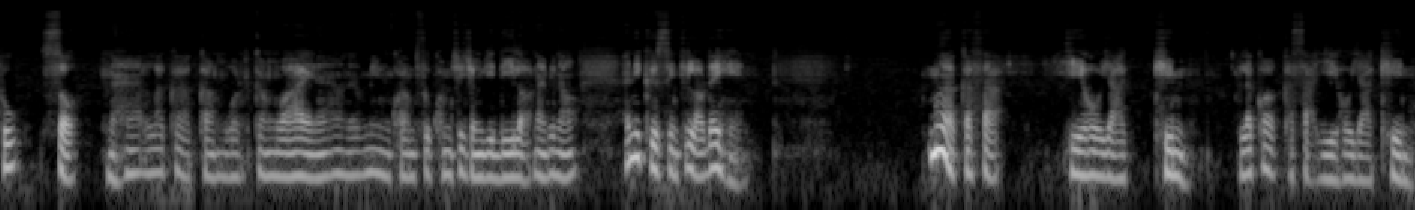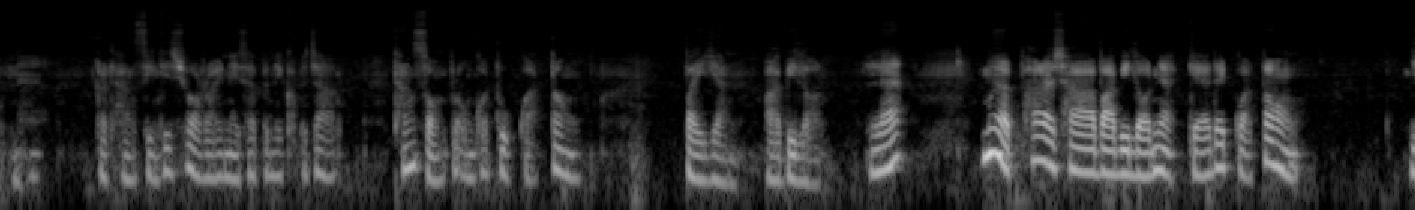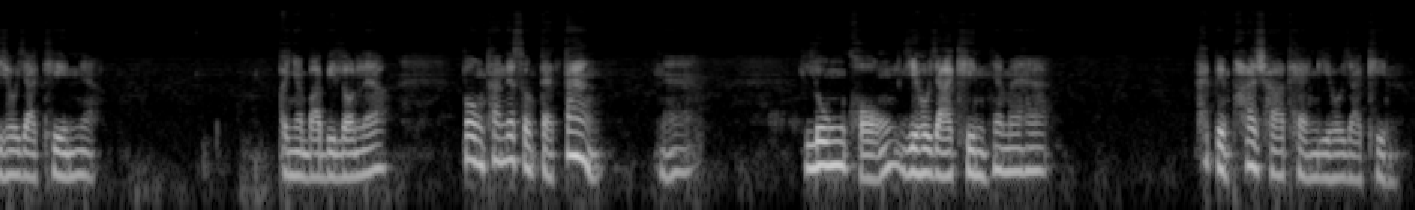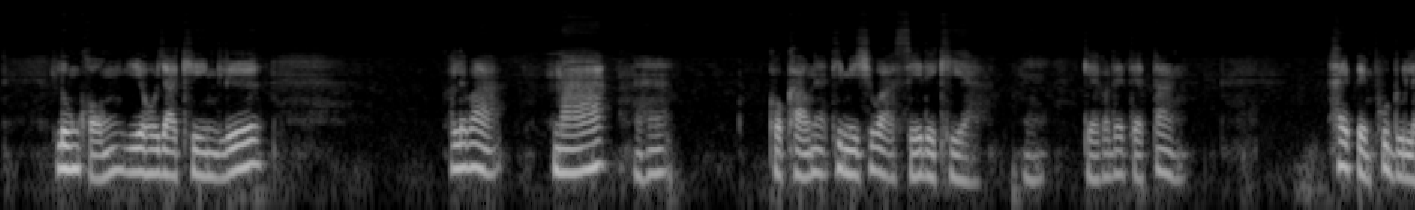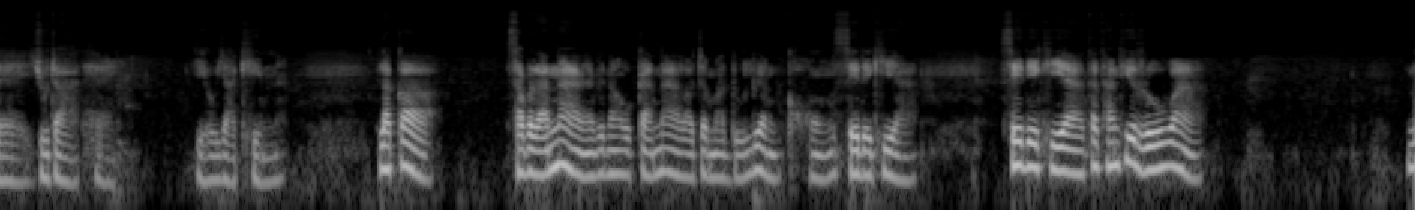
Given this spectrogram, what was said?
ทุกข์โศกนะฮะแล้วก็กังวลกังวายนะแล้วไม่มีความสุขความชื่นชมยินดีหรอกนะพี่น้อง อันนี้คือสิ่งที่เราได้เห็น เมื่อกษัตริย์เยโฮยาคิม และก็กษัตริย์เยโฮยาคินนะฮะกระทำสิ่งที่ชั่วร้ายในสถาปนิกของพระเจ้า ทั้งสองพระองค์ก็ถูกกวาดต้อง ไปยันบาบิโลนและเมื่อพระราชาบาบิโลนเนี่ยแกได้กวาดต้องเยโฮยาคินเนี่ยไปยังบาบิโลนแล้ว พระองค์ท่านได้ทรงแต่ตั้งนะลุงของเยโฮยาคินใช่ไหมฮะให้เป็นพระราชาแทนเยโฮยาคิน ลุงของเยโฮยาคินหรือเขาเรียกว่าน้านะฮะ ของเขาเนี่ยที่มีชื่อว่าเซเดเคียแกก็ได้แต่ตั้ง ให้เป็นผู้ดูแลยูดาแทนเยโฮยาคินนะแล้วก็สัปดาห์หน้านะพี่น้องโอกาสหน้าเราจะมาดูเรื่องของเซเดเคีย เซเดเคียถ้าท่านที่รู้ว่า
